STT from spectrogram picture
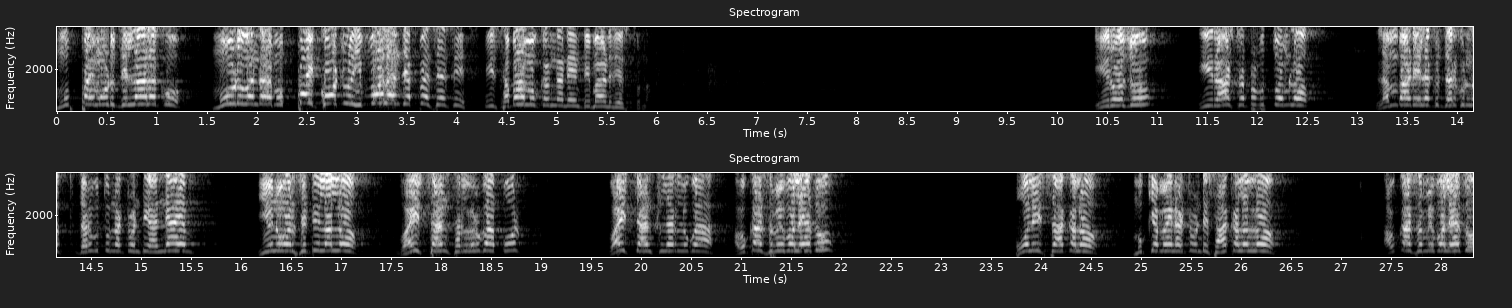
ముప్పై మూడు జిల్లాలకు మూడు వందల ముప్పై కోట్లు ఇవ్వాలని చెప్పేసేసి ఈ సభాముఖంగా నేను డిమాండ్ చేస్తున్నా. ఈరోజు ఈ రాష్ట్ర ప్రభుత్వంలో లంబాడీలకు జరుగున జరుగుతున్నటువంటి అన్యాయం యూనివర్సిటీలలో వైస్ ఛాన్సలర్లుగా పో వైస్ ఛాన్సలర్లుగా అవకాశం ఇవ్వలేదు. పోలీస్ శాఖలో ముఖ్యమైనటువంటి శాఖలలో అవకాశం ఇవ్వలేదు.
